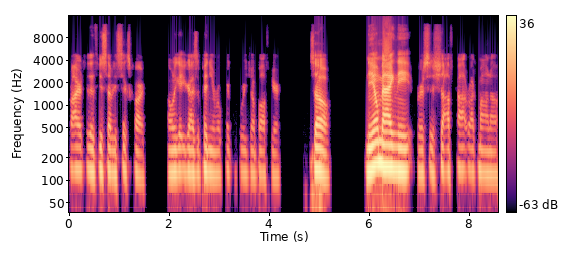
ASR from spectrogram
prior to the 276 card. I want to get your guys' opinion real quick before we jump off here. So, Neil Magny versus Shavkat Rakhmonov.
